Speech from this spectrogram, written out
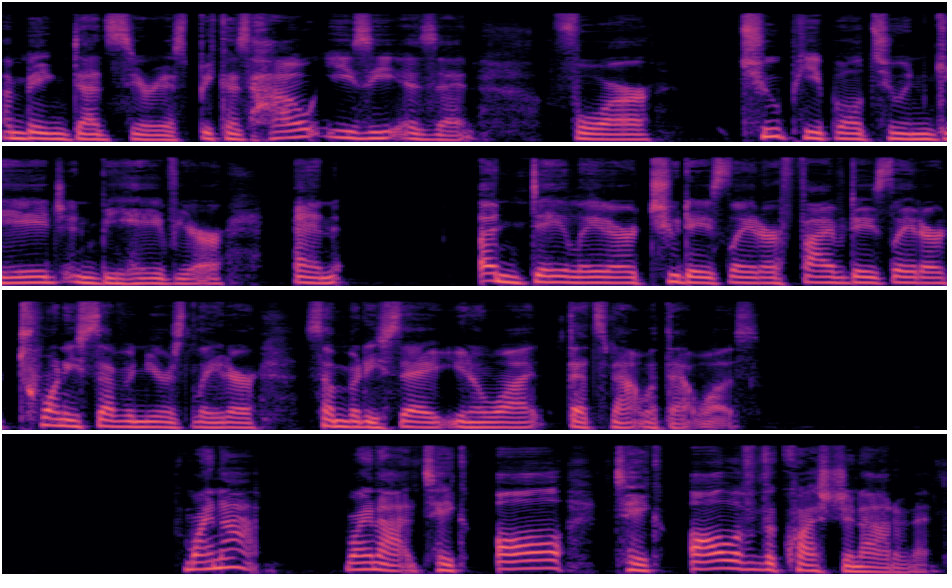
I'm being dead serious because how easy is it for two people to engage in behavior and a day later, two days later, five days later, 27 years later, somebody say, you know what, that's not what that was. Why not? Why not? Take all take all of the question out of it.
